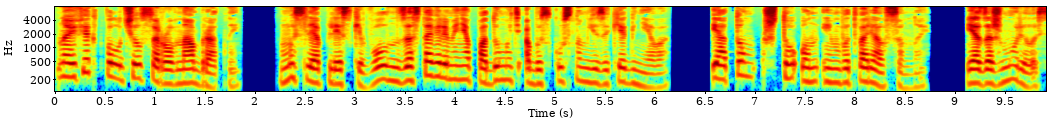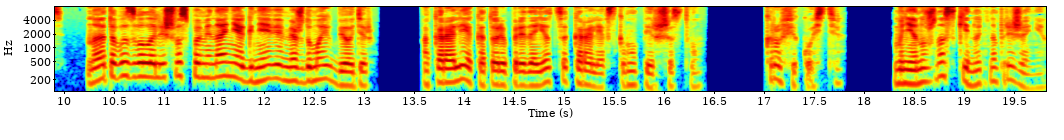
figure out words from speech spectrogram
Но эффект получился ровно обратный. Мысли о плеске волн заставили меня подумать об искусном языке гнева и о том, что он им вытворял со мной. Я зажмурилась, но это вызвало лишь воспоминания о гневе между моих бедер, о короле, который предается королевскому пиршеству. Кровь и кости. Мне нужно скинуть напряжение.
